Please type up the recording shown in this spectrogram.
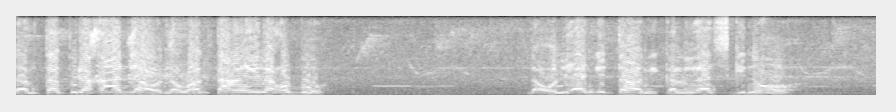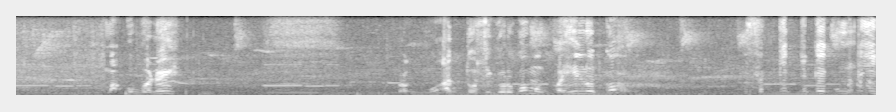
Damtang pila ka adlaw na wag ta ang ilang ubo. Naulian gyud taon gikaluyan sa Ginoo. Mauban, eh. Pag muadto, siguro ko magpahilot ko. sakit juga kunti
